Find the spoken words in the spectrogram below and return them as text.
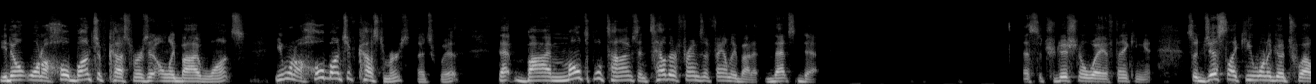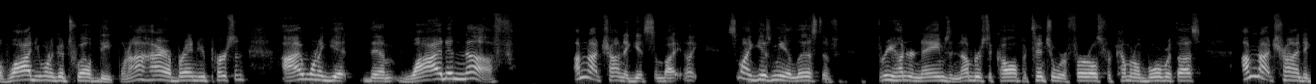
You don't want a whole bunch of customers that only buy once. You want a whole bunch of customers, that's with, that buy multiple times and tell their friends and family about it. That's depth. That's the traditional way of thinking it. So just like you want to go 12 wide, you want to go 12 deep. When I hire a brand new person, I want to get them wide enough. I'm not trying to get somebody like somebody gives me a list of 300 names and numbers to call, potential referrals for coming on board with us. I'm not trying to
